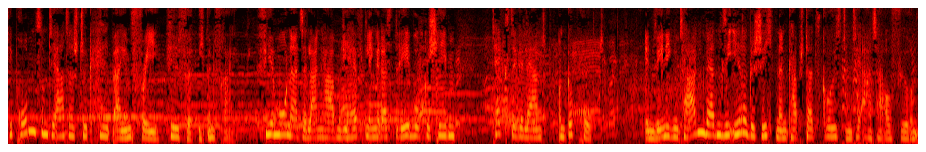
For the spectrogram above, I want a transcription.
Die Proben zum Theaterstück Help I Am Free, Hilfe, ich bin frei. Vier Monate lang haben die Häftlinge das Drehbuch geschrieben, Texte gelernt und geprobt. In wenigen Tagen werden sie ihre Geschichten in Kapstadts größtem Theater aufführen.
